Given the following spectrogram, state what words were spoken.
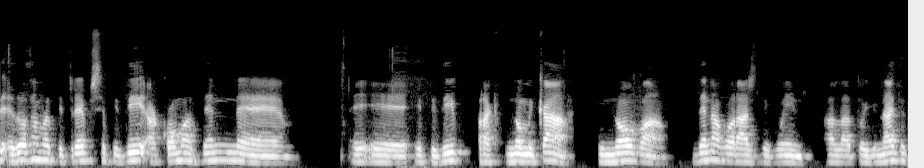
εδώ θα μου επιτρέψεις, επειδή ακόμα δεν. Ε, ε, ε επειδή νομικά η Nova δεν αγοράζει τη Wind, αλλά το United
